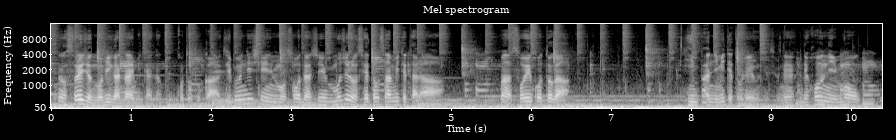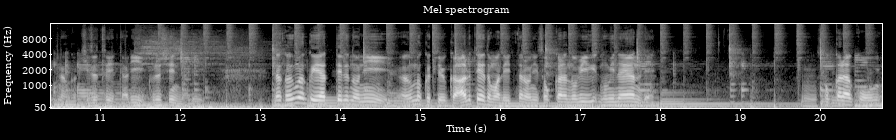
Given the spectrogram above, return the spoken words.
なんかそれ以上伸びがないみたいなこととか自分自身もそうだしもちろん瀬戸さん見てたらまあそういうことが頻繁に見て取れるんですよね。で本人もなんか傷ついたり苦しんだりなんかうまくやってるのにうまくっていうかある程度までいったのにそこから伸び伸び悩んで、うん、そこからこ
